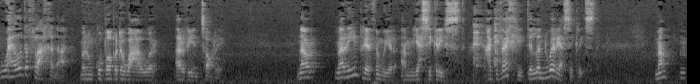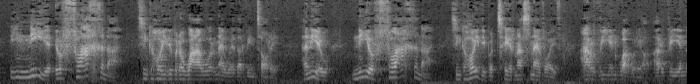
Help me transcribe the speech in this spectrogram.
gweld y fflach yna, maen nhw'n gwybod bod y wawr ar fi'n torri. Nawr, mae'r un peth yn wir am Iesu Grist, ac felly dilynwyr Iesu Grist. Mae'n i ni yw'r fflach yna sy'n cyhoeddi bod y wawr newydd ar fi'n torri. Hynny yw, ni yw'r fflach yna sy'n cyhoeddi bod teirnas nefoedd ar fi'n gwawrio, ar fi'n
